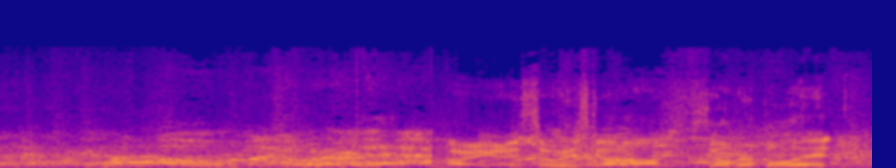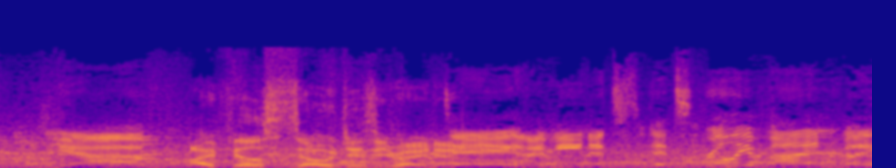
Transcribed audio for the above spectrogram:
Oh my word. Alright guys, so we just got off Silver Bullet. Yeah. I feel so dizzy right now. Dang. I mean, it's it's really fun, but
